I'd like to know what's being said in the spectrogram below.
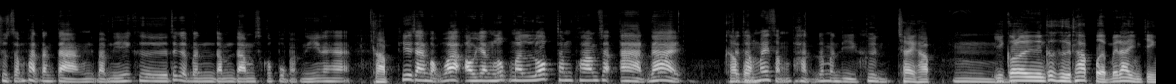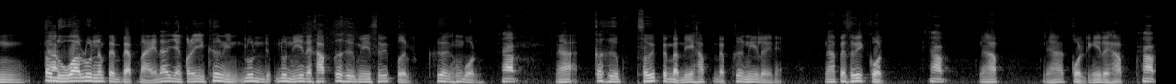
จุดสัมผัสต่างๆ แบบนี้คือถ้าเกิดมันดำๆสกปรกแบบนี้นะฮะครับที่อาจารย์บอกว่าเอายางลบมาลบทำความสะอาดได้ครับจะผมทำให้สัมผัสแล้วมันดีขึ้นใช่ครับ อืม อีกกรณีหนึงก็คือถ้าเปิดไม่ได้จริง ๆ ต้อคงรับ ดูว่ารุ่นนั้นเป็นแบบไหนนะอย่างกรณีเครื่องรุ่นรุ่นนี้นะครับก็คือมีสวิตช์เปิดเครื่องข้างบนครับนะฮะก็คือสวิตช์เป็นแบบนี้ครับแบบเครื่องนี้เลยเนี่ยนะเป็นสวิตช์กดครับนะครับนะฮะกดอย่างนี้เลยครับ ครับ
